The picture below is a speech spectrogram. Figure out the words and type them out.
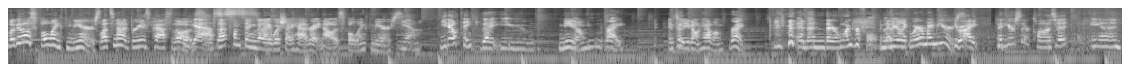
Look at those full-length mirrors. Let's not breeze past those. Yes. That's something that I wish I had right now is full-length mirrors. Yeah. You don't think that you. Need them Right. until you don't have them. Right. and then they're wonderful. And then you're like, where are my mirrors? Right. But here's their closet, and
